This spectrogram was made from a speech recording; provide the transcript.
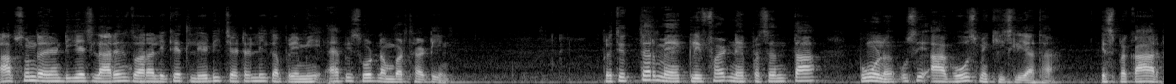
आप सुन रहे हैं डीएच लॉरेंस द्वारा लिखित लेडी चैटरली का प्रेमी एपिसोड नंबर थर्टीन प्रत्युत्तर में क्लिफर्ड ने प्रसन्नता पूर्ण उसे आगोश में खींच लिया था। इस प्रकार,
